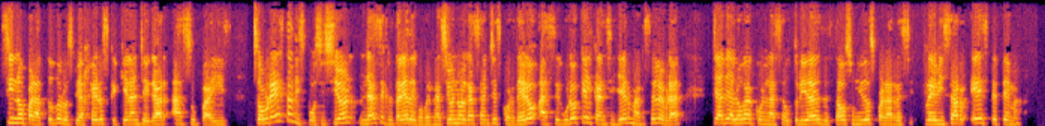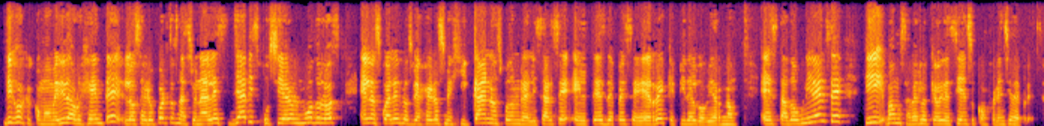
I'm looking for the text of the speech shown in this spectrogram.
sino para todos los viajeros que quieran llegar a su país. Sobre esta disposición, la secretaria de Gobernación, Olga Sánchez Cordero, aseguró que el canciller Marcelo Ebrard ya dialoga con las autoridades de Estados Unidos para revisar este tema. Dijo que como medida urgente, los aeropuertos nacionales ya dispusieron módulos en los cuales los viajeros mexicanos pueden realizarse el test de PCR que pide el gobierno estadounidense. Y vamos a ver lo que hoy decía en su conferencia de prensa.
